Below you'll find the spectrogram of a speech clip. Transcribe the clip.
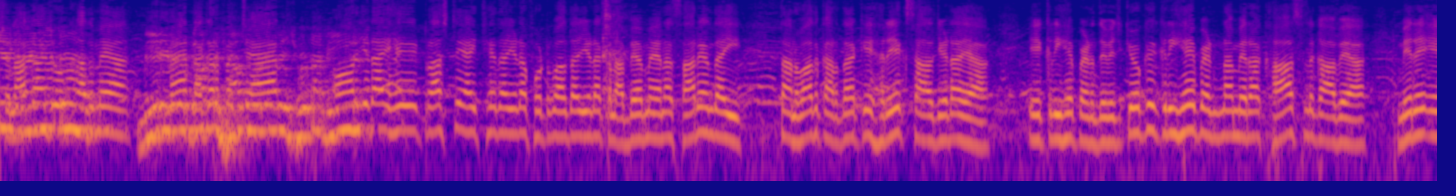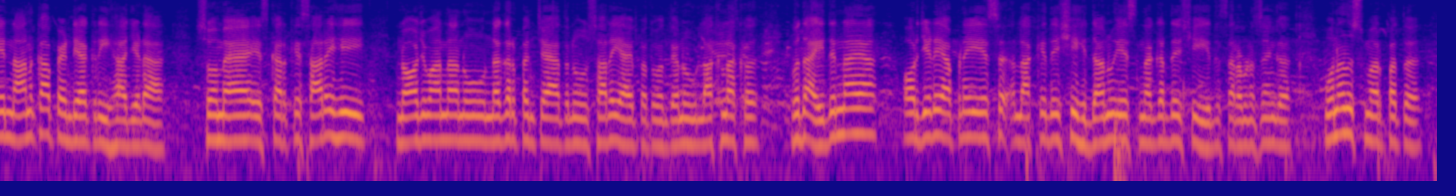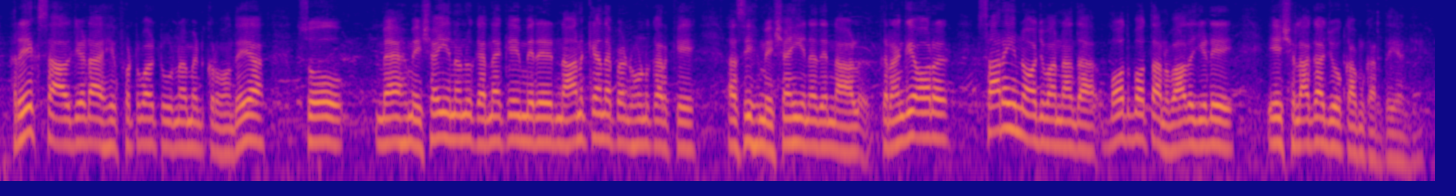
ਸ਼ਲਾਘਾਯੋਗ ਕਦਮ ਆ ਮੈਂ ਨਗਰ ਪੰਚਾਇਤ ਔਰ ਜਿਹੜਾ ਇਹ ਟਰਸਟ ਹੈ, ਇੱਥੇ ਦਾ ਜਿਹੜਾ ਫੁੱਟਬਾਲ ਦਾ ਜਿਹੜਾ ਕਲੱਬ ਆ ਮੈਂ ਇਹਨਾਂ ਸਾਰਿਆਂ ਦਾ ਹੀ ਧੰਨਵਾਦ ਕਰਦਾ ਕਿ ਹਰੇਕ ਸਾਲ ਜਿਹੜਾ ਆ, ਇਹ ਕਰੀਹੇ ਪਿੰਡ ਦੇ ਵਿੱਚ, ਕਿਉਂਕਿ ਕਰੀਹੇ ਪਿੰਡ ਨਾਲ ਮੇਰਾ ਖਾਸ ਲਗਾਵ ਆ। ਮੇਰੇ ਇਹ ਨਾਨਕਾ ਪਿੰਡ ਆ ਕਰੀਹਾ ਜਿਹੜਾ, ਸੋ ਮੈਂ ਇਸ ਕਰਕੇ ਸਾਰੇ ਹੀ ਨੌਜਵਾਨਾਂ ਨੂੰ, ਨਗਰ ਪੰਚਾਇਤ ਨੂੰ, ਸਾਰੇ ਆਏ ਪਤਵੰਤਿਆਂ ਨੂੰ ਲੱਖ ਲੱਖ ਵਧਾਈ ਦਿੰਦਾ ਆ। ਔਰ ਜਿਹੜੇ ਆਪਣੇ ਇਸ ਇਲਾਕੇ ਦੇ ਸ਼ਹੀਦਾਂ ਨੂੰ, ਇਸ ਨਗਰ ਦੇ ਸ਼ਹੀਦ ਸਰਵਣ ਸਿੰਘ, ਉਹਨਾਂ ਨੂੰ ਸਮਰਪਿਤ ਹਰੇਕ ਸਾਲ ਜਿਹੜਾ ਇਹ ਫੁੱਟਬਾਲ ਟੂਰਨਾਮੈਂਟ ਕਰਵਾਉਂਦੇ ਆ। ਸੋ ਮੈਂ ਹਮੇਸ਼ਾ ਹੀ ਇਹਨਾਂ ਨੂੰ ਕਹਿੰਦਾ ਕਿ ਮੇਰੇ ਨਾਨਕਿਆਂ ਦਾ ਪਿੰਡ ਹੋਣ ਕਰਕੇ ਅਸੀਂ ਹਮੇਸ਼ਾ ਹੀ ਇਹਨਾਂ ਦੇ ਨਾਲ ਕਰਾਂਗੇ। ਔਰ ਸਾਰੇ ਹੀ ਨੌਜਵਾਨਾਂ ਦਾ ਬਹੁਤ ਬਹੁਤ ਧੰਨਵਾਦ ਜਿਹੜੇ ਇਹ ਸ਼ਲਾਘਾਯੋਗ ਕੰਮ ਕਰਦੇ ਆ ਜੀ।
